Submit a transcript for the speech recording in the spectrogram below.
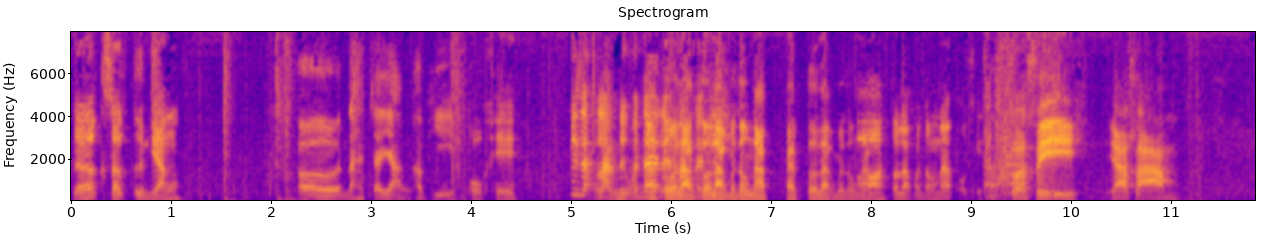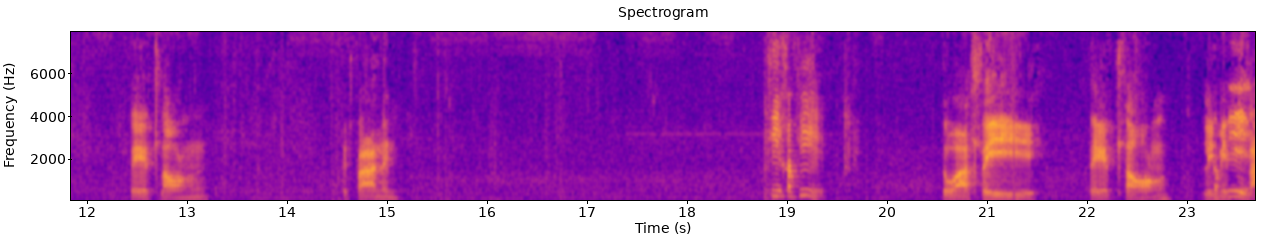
เลิกเซิร์กตื่นยัง เออน่าจะยังครับพี่ โอเคที่หลังหลังหนึ่งมันได้อะอะไรตัวหลักบ้างนะตัวหลักพี่มันต้องนับแป๊บตัวหลักมันต้องนับ อ๋อตัวหลักไม่ต้องนับโอเคครับตัวสี่ยาสามเศษสองเป็ดฟ้าหนึ่งที่ครับพี่ ตัวสี่เศษสองลิมิตครับพี่ ส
